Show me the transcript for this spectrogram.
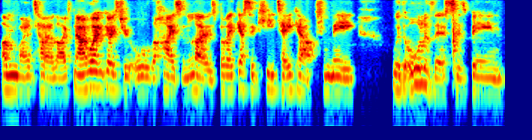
on my entire life. Now, I won't go through all the highs and lows, but I guess a key takeout for me with all of this has been,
